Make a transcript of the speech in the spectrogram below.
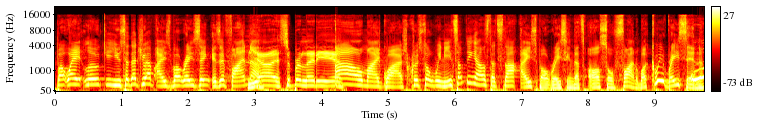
But wait, Luke, you said that you have ice boat racing. Is it fun? Yeah, it's super litty. Oh my gosh, Crystal, we need something else that's not ice boat racing that's also fun. What can we race in? Water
